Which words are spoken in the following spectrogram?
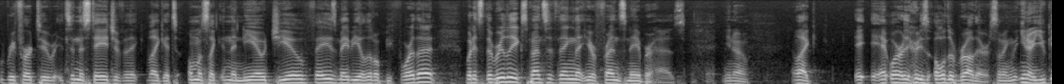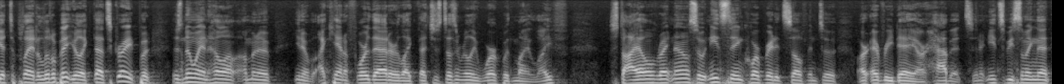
refer to, it's in the stage of like, like it's almost like in the Neo Geo phase, maybe a little before that, but it's the really expensive thing that your friend's neighbor has, you know, like i- i- or his older brother or something. You know, you get to play it a little bit. You're like, that's great, but there's no way in hell I'm gonna, you know, I can't afford that, or like that just doesn't really work with my life style right now. So it needs to incorporate itself into our everyday, our habits, and it needs to be something that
